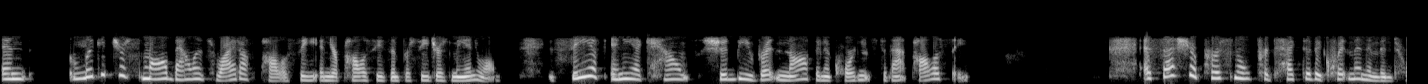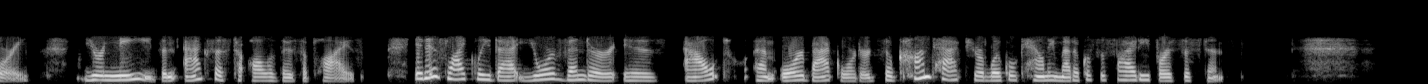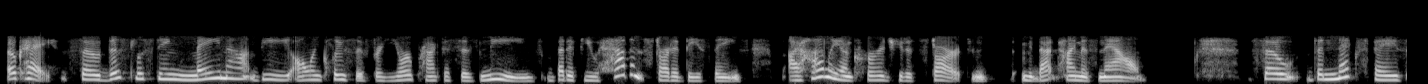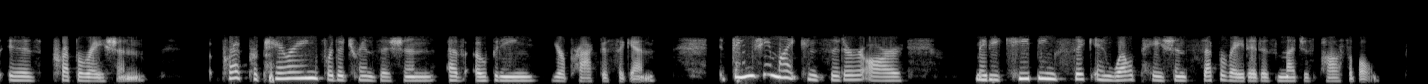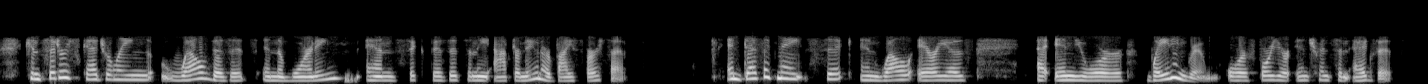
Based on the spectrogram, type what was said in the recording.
And look at your small balance write off policy in your policies and procedures manual. See if any accounts should be written off in accordance to that policy. Assess your personal protective equipment inventory, your needs, and access to all of those supplies. It is likely that your vendor is out um, or back ordered, so contact your local county medical society for assistance. Okay, so this listing may not be all inclusive for your practice's needs, but if you haven't started these things, I highly encourage you to start. And I mean, that time is now. So the next phase is preparation, Pre- preparing for the transition of opening your practice again. Things you might consider are maybe keeping sick and well patients separated as much as possible. Consider scheduling well visits in the morning and sick visits in the afternoon or vice versa. And designate sick and well areas uh, in your waiting room or for your entrance and exits.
